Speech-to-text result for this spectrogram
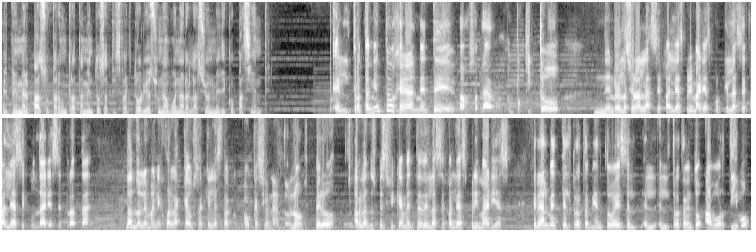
El primer paso para un tratamiento satisfactorio es una buena relación médico-paciente. El tratamiento generalmente, vamos a hablar un poquito en relación a las cefaleas primarias, porque la cefalea secundaria se trata dándole manejo a la causa que la está ocasionando, ¿no? Pero hablando específicamente de las cefaleas primarias, generalmente el tratamiento es el, tratamiento abortivo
